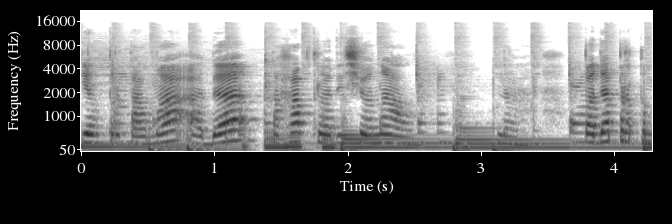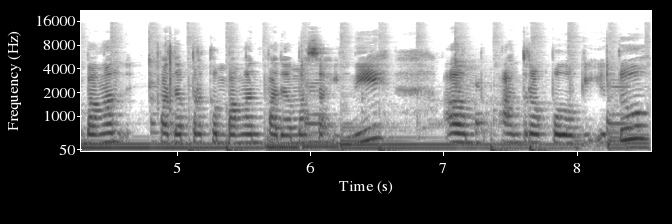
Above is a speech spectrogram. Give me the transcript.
Yang pertama ada tahap tradisional. Nah, pada perkembangan pada perkembangan pada masa ini antropologi itu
